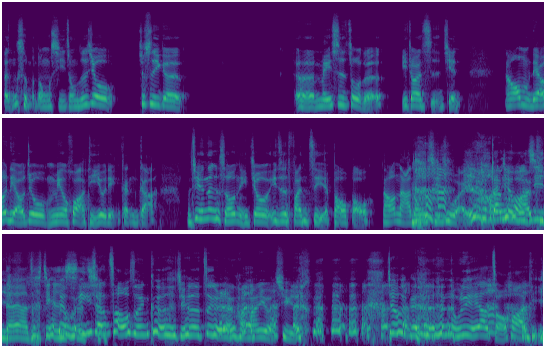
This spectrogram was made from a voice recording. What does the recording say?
等什么东西，总之就。就是一个呃没事做的一段时间，然后我们聊一聊就没有话题，有点尴尬。我记得那个时候你就一直翻自己的包包，然后拿东西出来 当话题。得这件事，我印象超深刻，觉得这个人还蛮有趣的，就很努力的要找话题。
